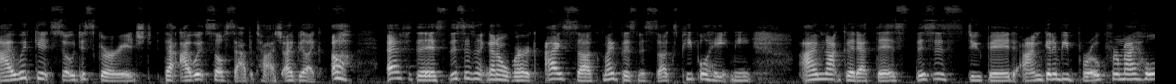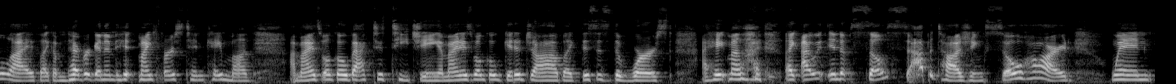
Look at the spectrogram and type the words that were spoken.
I would get so discouraged that I would self sabotage. I'd be like, oh, F this, this isn't gonna work. I suck. My business sucks. People hate me. I'm not good at this. This is stupid. I'm going to be broke for my whole life. Like, I'm never going to hit my first 10K month. I might as well go back to teaching. I might as well go get a job. Like, this is the worst. I hate my life. Like, I would end up self sabotaging so hard when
